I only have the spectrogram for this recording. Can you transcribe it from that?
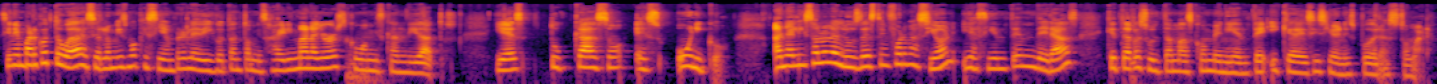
Sin embargo, te voy a decir lo mismo que siempre le digo tanto a mis hiring managers como a mis candidatos, y es tu caso es único. Analízalo a la luz de esta información y así entenderás qué te resulta más conveniente y qué decisiones podrás tomar.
